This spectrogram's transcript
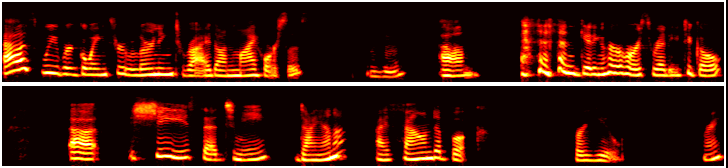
as we were going through learning to ride on my horses mm-hmm. um, and getting her horse ready to go, uh, she said to me, Diana, I found a book for you. Right.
